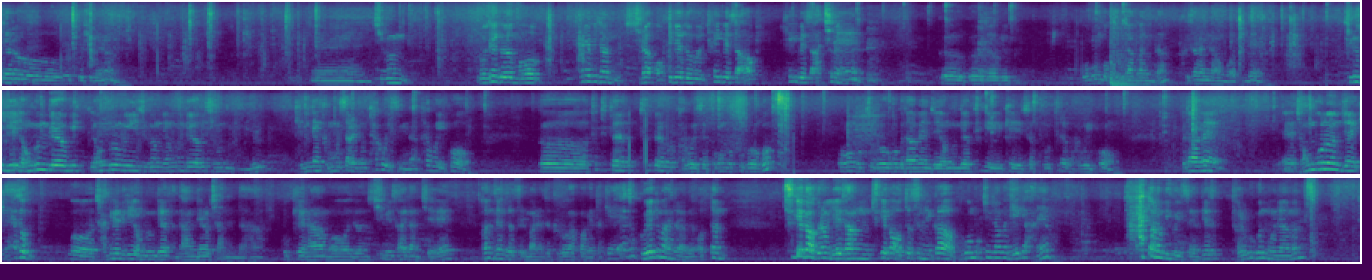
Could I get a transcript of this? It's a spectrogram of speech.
자료를 보시면은 에, 지금 요새 그 뭐 텔레비전 지난 엊그제도 그 KBS 아홉 KBS 아침에 그 그 저기 보건복지 장관인가 그 사람이 나온 것 같은데 지금 이게 연금 개혁이 연금이 지금 연금 개혁이 지금 율- 굉장히 급물살을 좀 타고 있습니다. 타고 있고 그 투트랙으로 가고 있어요. 보건복지부하고 보건복지부고 그 다음에 이제 연금개혁 특위 이렇게 해서 두 트랙을 하고 있고 그 다음에 정부는 이제 계속 어, 자기네들이 연금개혁 나- 내놓지 않는다. 국회나 뭐 이런 시민사회단체에 컨센서스를 말해서 그거 갖고 하겠다. 계속 그 얘기만 하더라고요. 어떤 추계가 그럼 예상 추계가 어떻습니까? 보건복지부 장관 얘기 안 해요. 다 떠넘기고 있어요. 그래서 결국은 뭐냐면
